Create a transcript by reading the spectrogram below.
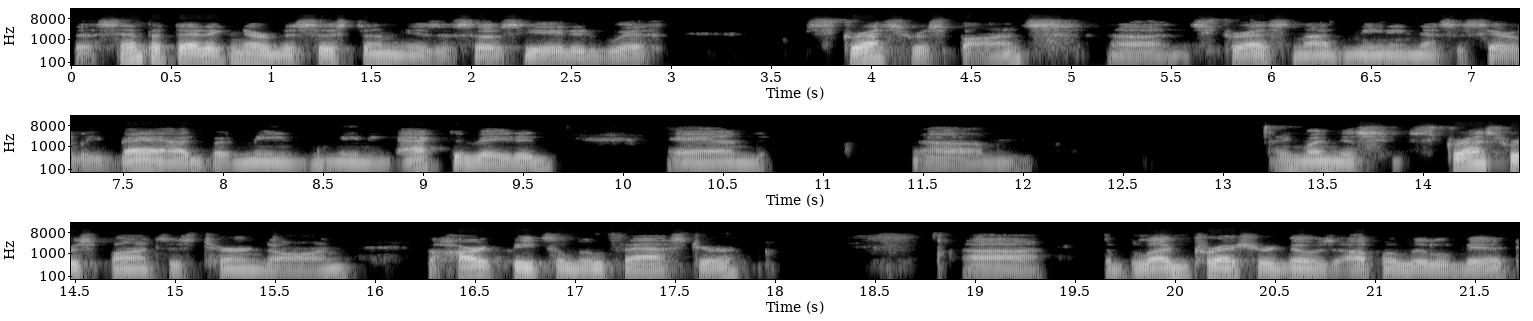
The sympathetic nervous system is associated with stress response. Uh, stress not meaning necessarily bad, but mean meaning activated, and um, and when this stress response is turned on, the heart beats a little faster. Uh, the blood pressure goes up a little bit.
